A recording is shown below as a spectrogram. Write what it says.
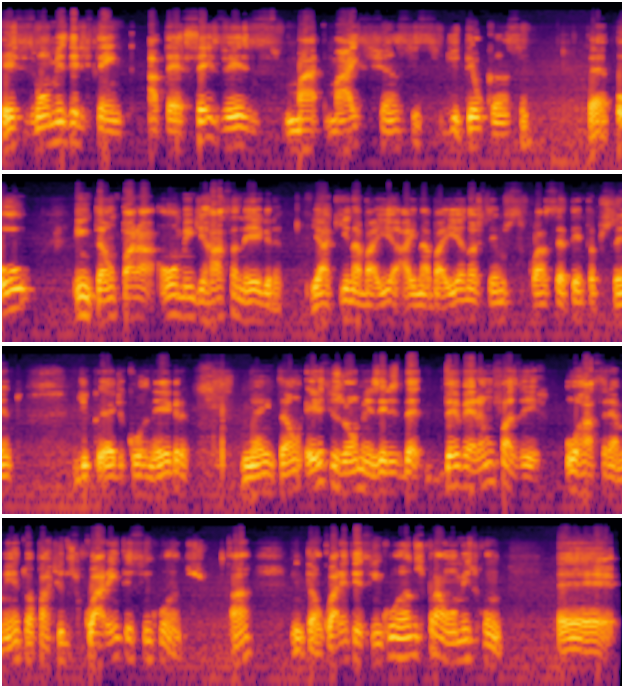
Esses homens eles têm até seis vezes ma mais chances de ter o câncer, né? ou então para homem de raça negra. E aqui na Bahia, aí na Bahia nós temos quase 70% de, é, de cor negra. Né? Então, esses homens eles de, deverão fazer o rastreamento a partir dos 45 anos. Tá? Então, 45 anos para homens com é,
